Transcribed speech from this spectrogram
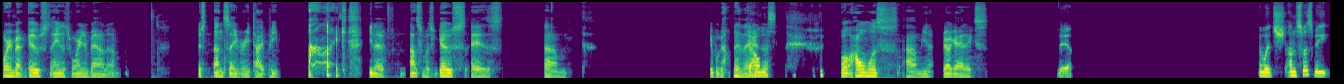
worrying about ghosts and it's worrying about um just unsavory type people. like, you know, not so much ghosts as um people going in there. The to- homeless. well, homeless, um, you know, drug addicts. Yeah. In which I'm supposed to be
